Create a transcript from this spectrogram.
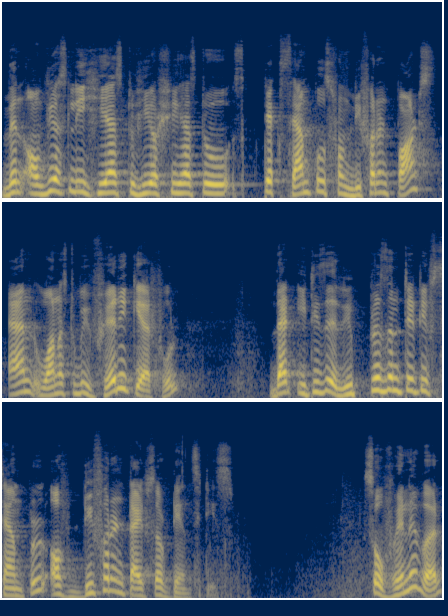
then obviously he has to he or she has to take samples from different parts and one has to be very careful that it is a representative sample of different types of densities. So, whenever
